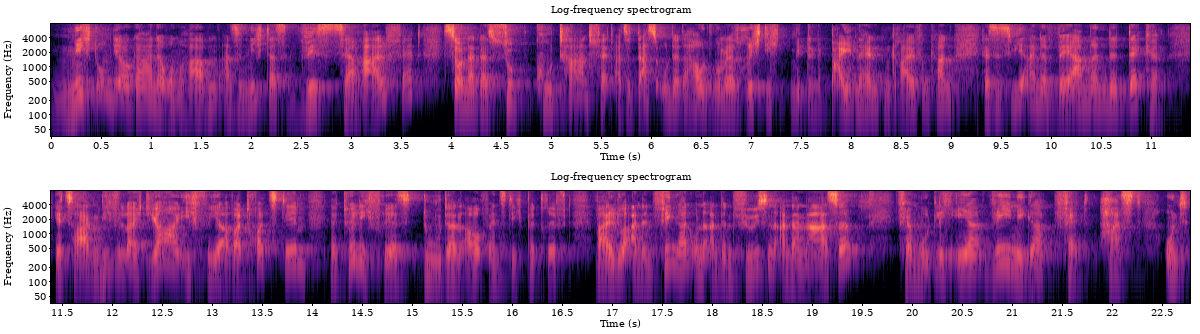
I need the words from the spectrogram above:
nicht um die Organe herum haben, also nicht das Viszeralfett, sondern das Subkutanfett, also das unter der Haut, wo man das richtig mit den beiden Händen greifen kann. Das ist wie eine wärmende Decke. Jetzt sagen die vielleicht, ja, ich friere aber trotzdem. Natürlich frierst du dann auch, wenn es dich betrifft, weil du an den Fingern und an den Füßen, an der Nase vermutlich eher weniger Fett hast. Und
